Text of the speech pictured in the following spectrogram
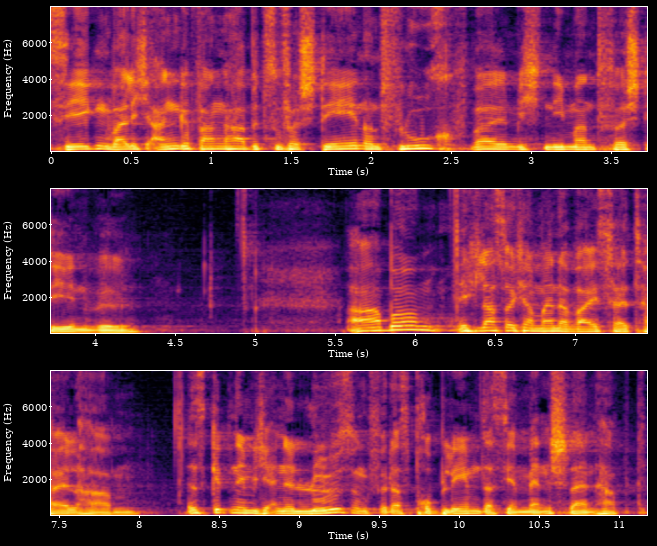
Segen, weil ich angefangen habe zu verstehen und Fluch, weil mich niemand verstehen will. Aber ich lasse euch an meiner Weisheit teilhaben. Es gibt nämlich eine Lösung für das Problem, das ihr Menschlein habt.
